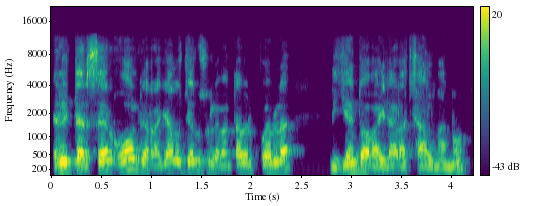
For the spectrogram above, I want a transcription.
Era el tercer gol de Rayados, ya no se levantaba el Puebla ni yendo a bailar a Chalma, ¿no?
